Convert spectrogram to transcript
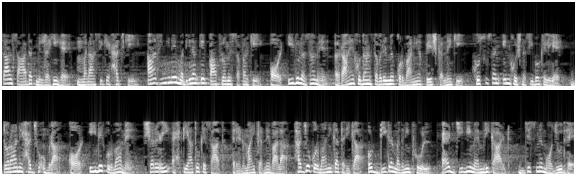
سال سعادت مل رہی ہے مناسب حج کی، آزمین مدینہ کے قافلوں میں سفر کی اور عید الاضحیٰ میں راہ خدا سوجل میں قربانیاں پیش کرنے کی، خصوصاً ان خوش نصیبوں کے لیے دوران حج و عمرہ اور عید قربا میں شرعی احتیاطوں کے ساتھ رہنمائی کرنے والا حج و قربانی کا طریقہ اور دیگر مدنی پھول، eight G B memory card, جس میں موجود ہے،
